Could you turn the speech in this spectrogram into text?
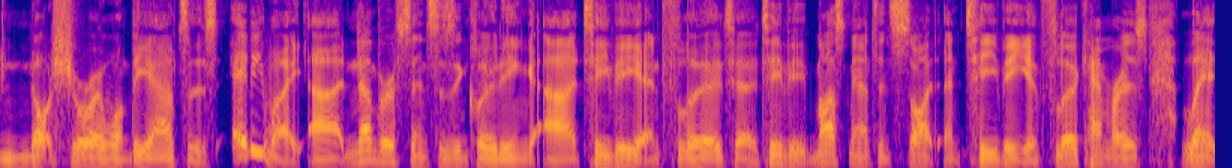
Not sure I want the answers. Anyway, uh, number of sensors including uh, TV and FLIR, uh, TV, mast-mounted sight and TV and FLIR cameras, la-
